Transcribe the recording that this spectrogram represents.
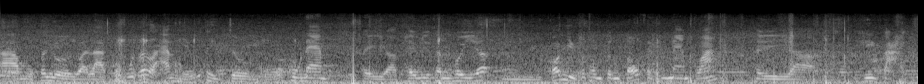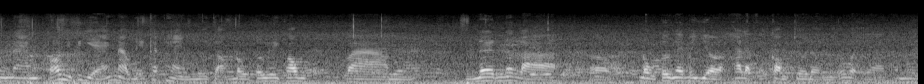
à, một cái người gọi là cũng rất là am hiểu thị trường của khu Nam. Thì uh, theo như Thanh Huy á um, có nhiều cái thông tin tốt về khu Nam quá. Thì à, hiện tại khu Nam có những cái dự án nào để khách hàng lựa chọn đầu tư hay không? Và nên đó là ờ, đầu tư ngay bây giờ hay là phải còn chờ đợi nữa vậy uh, Thanh Huy?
